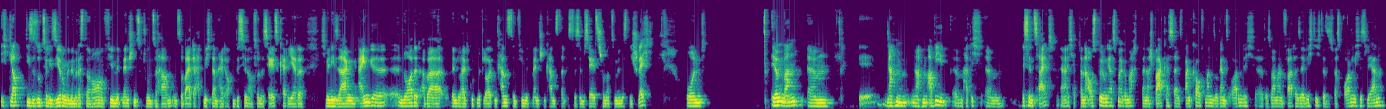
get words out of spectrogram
ich glaube, diese Sozialisierung in einem Restaurant, viel mit Menschen zu tun zu haben und so weiter, hat mich dann halt auch ein bisschen auf so eine Sales-Karriere, ich will nicht sagen eingenordet, aber wenn du halt gut mit Leuten kannst und viel mit Menschen kannst, dann ist das im Sales schon mal zumindest nicht schlecht. Und irgendwann, ähm, äh, nach, dem, nach dem Abi ähm, hatte ich ähm, bisschen Zeit. Ja, ich habe dann eine Ausbildung erstmal gemacht bei einer Sparkasse als Bankkaufmann, so ganz ordentlich. Äh, das war meinem Vater sehr wichtig, dass ich was Ordentliches lerne.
